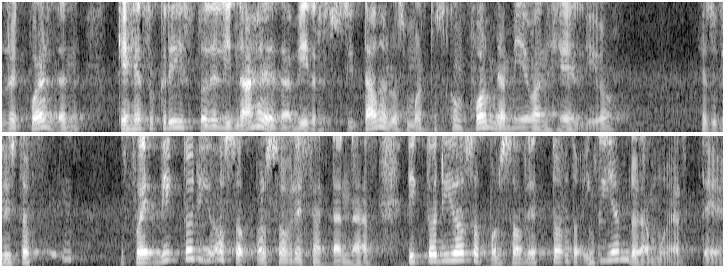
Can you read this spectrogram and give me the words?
Recuerden que Jesucristo del linaje de David resucitado a los muertos conforme a mi evangelio. Jesucristo fue victorioso por sobre Satanás, victorioso por sobre todo, incluyendo la muerte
